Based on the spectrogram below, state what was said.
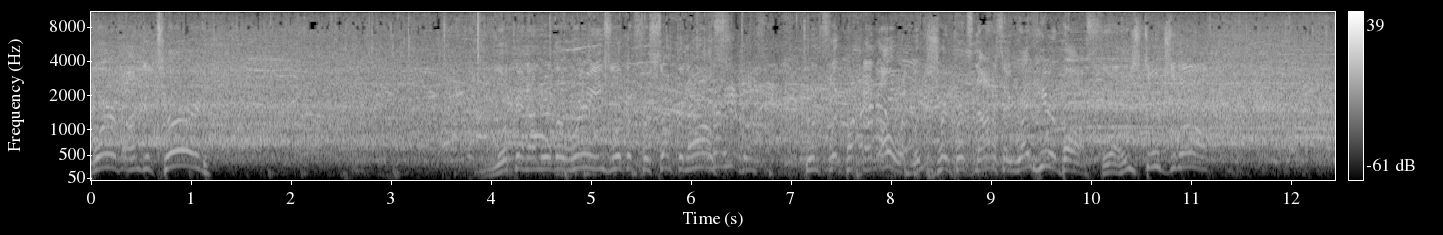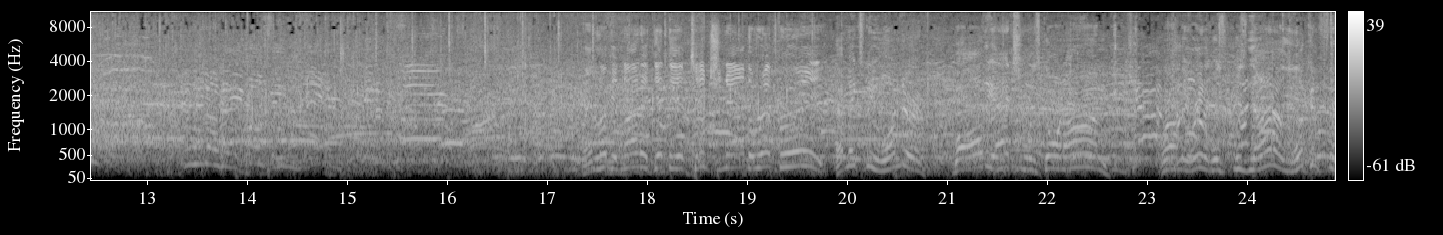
swerve undeterred. Looking under the ring, he's looking for something else to inflict. And oh, we just heard Prince Nana say, "Right here, boss." Yeah, he stooges it off. And look at Nana get the attention now of the referee. That makes me wonder, while all the action was going on, the arena. Was, was Nana looking for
